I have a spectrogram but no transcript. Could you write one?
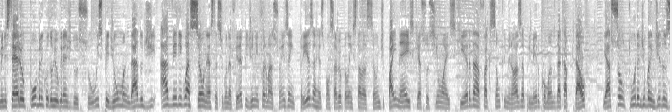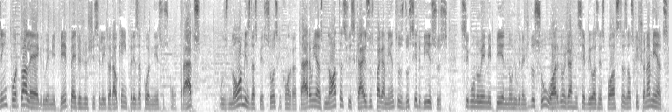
O Ministério Público do Rio Grande do Sul expediu um mandado de averiguação nesta segunda-feira, pedindo informações à empresa responsável pela instalação de painéis que associam a esquerda à facção criminosa Primeiro Comando da Capital e à soltura de bandidos em Porto Alegre. O MP pede à Justiça Eleitoral que a empresa forneça os contratos, os nomes das pessoas que contrataram e as notas fiscais dos pagamentos dos serviços. Segundo o MP no Rio Grande do Sul, o órgão já recebeu as respostas aos questionamentos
